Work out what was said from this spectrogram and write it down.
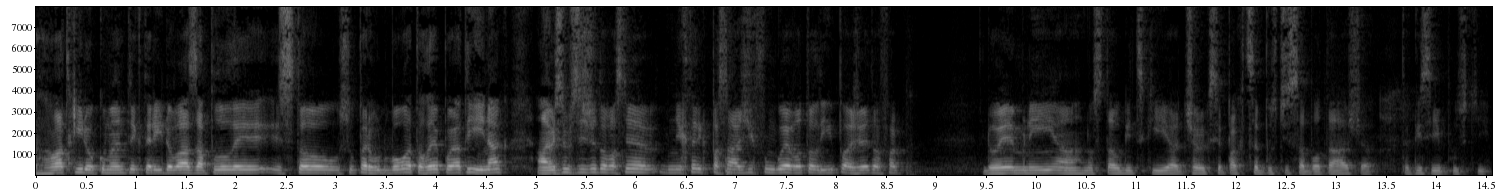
hladký dokumenty, které do vás zapluly i s tou super hudbou a tohle je pojatý jinak, ale myslím si, že to vlastně v některých pasážích funguje o to líp a že je to fakt dojemný a nostalgický a člověk si pak chce pustit sabotáž a taky si ji pustí.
